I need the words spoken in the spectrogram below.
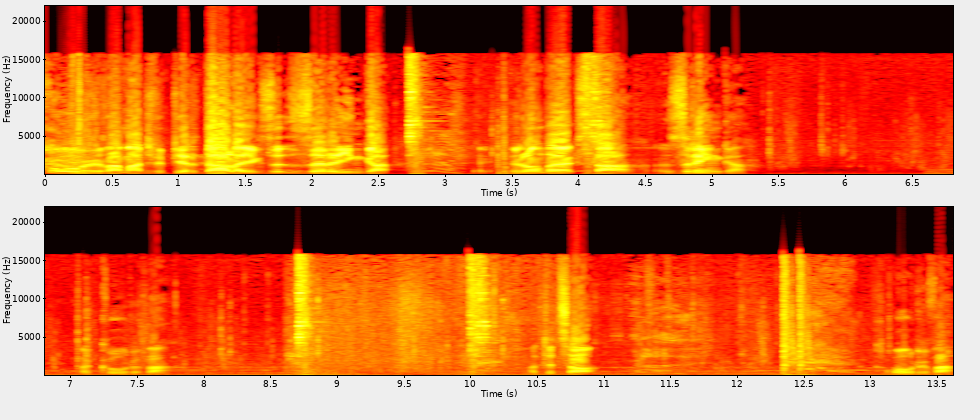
Kurwa, mać wypierdala jak z, z ringa. Wygląda jak ta, z ringa. To kurwa. A ty co? Kurwa.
